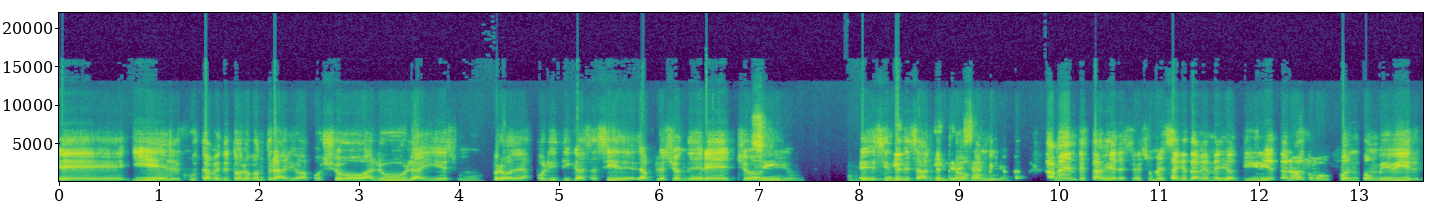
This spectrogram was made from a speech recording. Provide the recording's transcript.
eh, y él, justamente todo lo contrario, apoyó a Lula y es un pro de las políticas así de, ampliación de derechos. es interesante, interesante. perfectamente, está bien. Es, un mensaje también medio antigrieta, ¿no? Como pueden convivir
